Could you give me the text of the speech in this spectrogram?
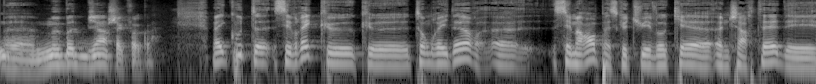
euh, me botte bien à chaque fois quoi. Bah écoute, c'est vrai que que Tomb Raider euh, c'est marrant parce que tu évoquais euh, Uncharted et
